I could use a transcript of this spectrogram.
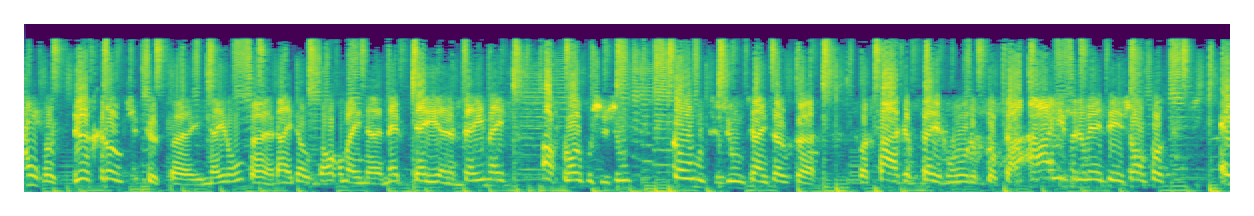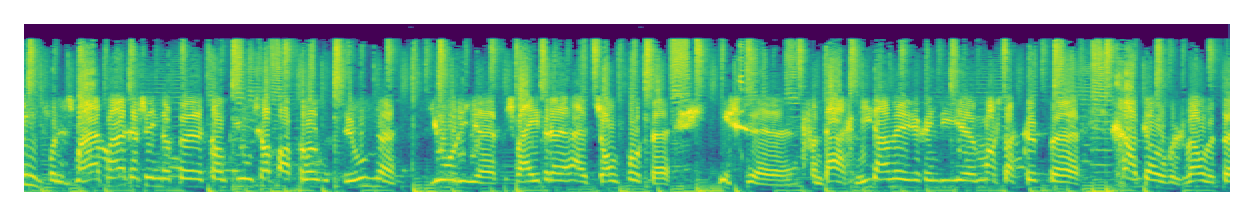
eigenlijk de grootste cup in Nederland. Rijdt over het algemeen met DNT mee. Afgelopen seizoen, komend seizoen zijn ze ook... wat vaker vertegenwoordigd op de A-evenementen in Zandvoort. Een van de smaakmakers in dat eh, kampioenschap afgelopen seizoen, uh, Juri uh, Zwijveren uit Zandvoort, eh, is eh, vandaag niet aanwezig in die eh, Mazda Cup. Eh, gaat overigens wel het eh,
